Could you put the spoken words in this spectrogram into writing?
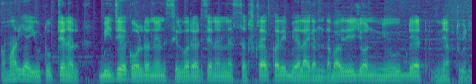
અમારી આ યુટ્યુબ ચેનલ બીજે ગોલ્ડન એન્ડ સિલ્વર એડ ચેનલને સબસ્ક્રાઈબ કરી બે લાઇકન દબાવી દેજો ન્યૂ અપડેટ નેક્સ્ટ વીડિયો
